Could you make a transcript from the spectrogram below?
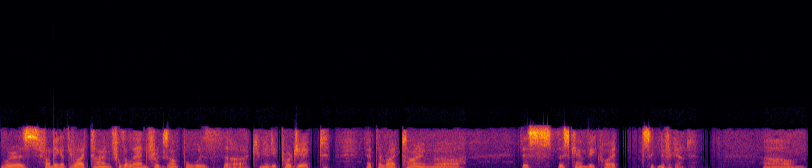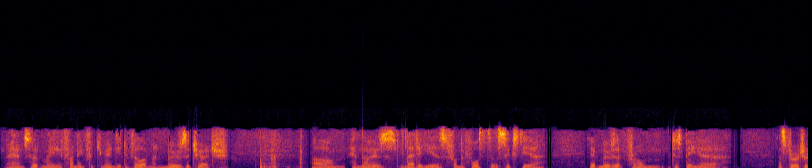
whereas funding at the right time for the land, for example, with a community project at the right time, uh, this this can be quite significant. Um, and certainly funding for community development moves the church um, in those latter years from the fourth to the sixth year. It moves it from just being a, a spiritual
